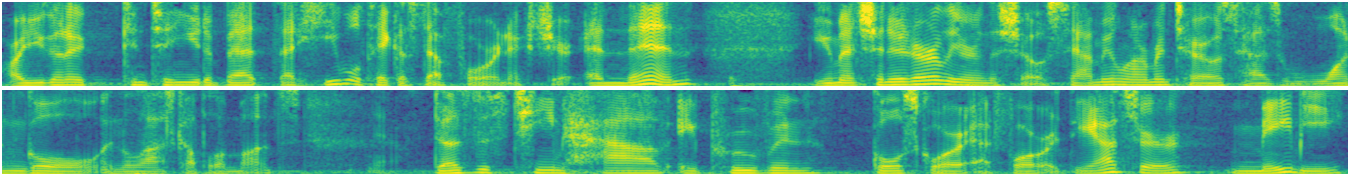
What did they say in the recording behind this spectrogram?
Are you going to continue to bet that he will take a step forward next year? And then you mentioned it earlier in the show. Samuel Armenteros has one goal in the last couple of months. Yeah. Does this team have a proven goal scorer at forward? The answer, maybe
